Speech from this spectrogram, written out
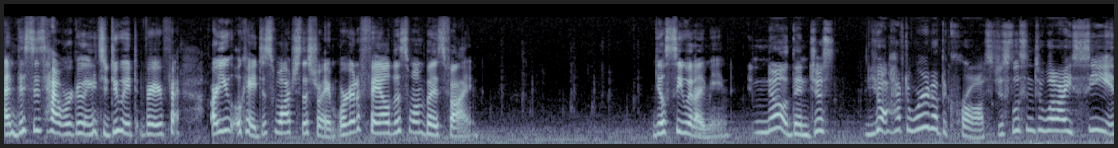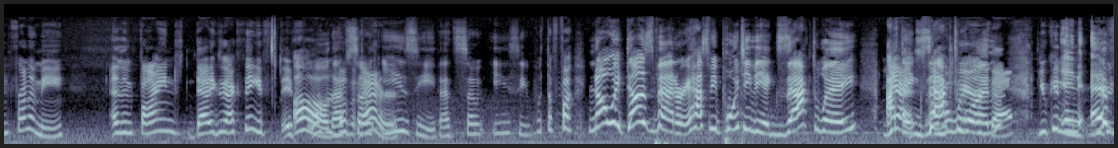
And this is how we're going to do it very fast. Are you okay? Just watch the stream. We're gonna fail this one, but it's fine. You'll see what I mean. No, then just you don't have to worry about the cross. Just listen to what I see in front of me, and then find that exact thing. If if Oh, that's doesn't so matter. easy. That's so easy. What the fuck? No, it does matter. It has to be pointing the exact way at Yes, the exact I'm aware one. of that. You can in you every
